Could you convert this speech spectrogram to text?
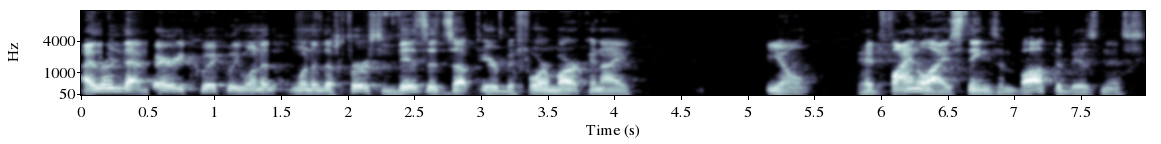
I learned that very quickly. One of one of the first visits up here before Mark and I, you know, had finalized things and bought the business.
